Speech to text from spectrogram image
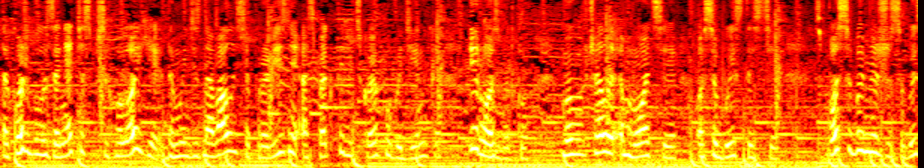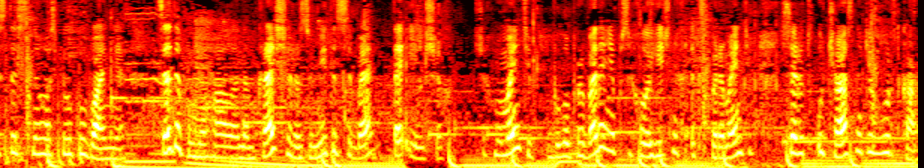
також були заняття з психології, де ми дізнавалися про різні аспекти людської поведінки і розвитку. Ми вивчали емоції, особистості, способи міжособистісного спілкування. Це допомагало нам краще розуміти себе та інших. Інших моментів було проведення психологічних експериментів серед учасників гуртка.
